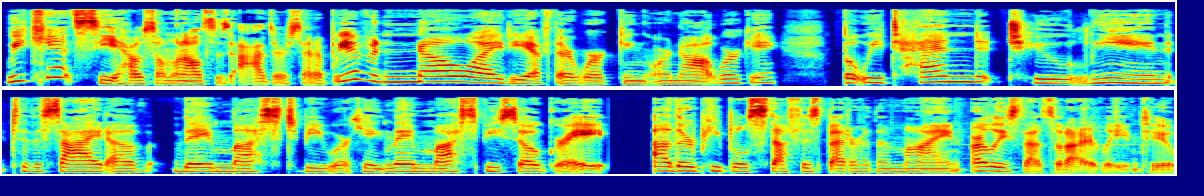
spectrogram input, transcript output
we can't see how someone else's ads are set up. We have no idea if they're working or not working, but we tend to lean to the side of they must be working. They must be so great. Other people's stuff is better than mine, or at least that's what I lean to.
